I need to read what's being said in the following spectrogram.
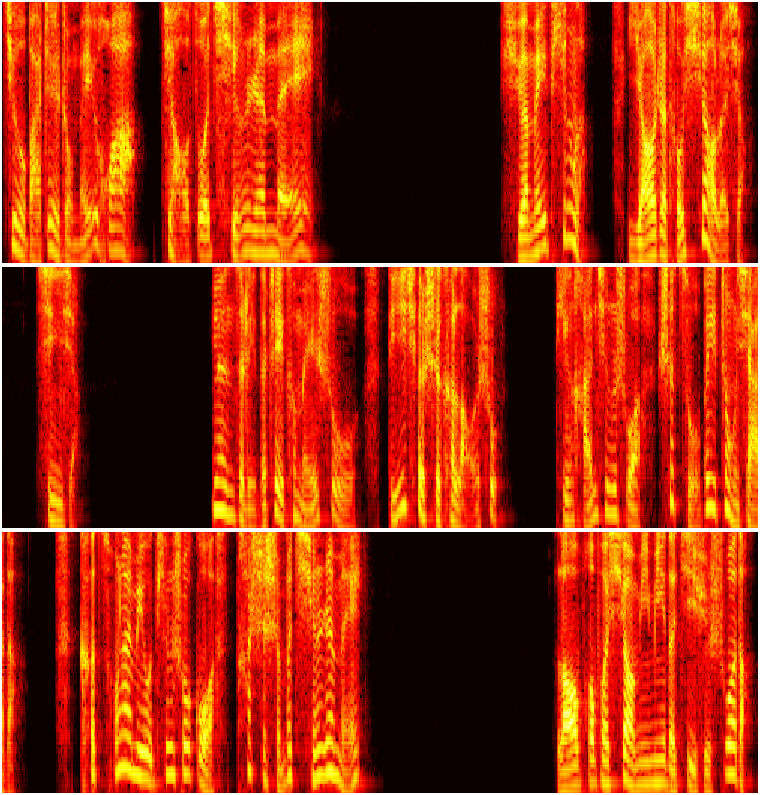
就把这种梅花叫做情人梅。雪梅听了，摇着头笑了笑，心想：院子里的这棵梅树的确是棵老树，听韩青说是祖辈种下的，可从来没有听说过它是什么情人梅。老婆婆笑眯眯的继续说道：“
